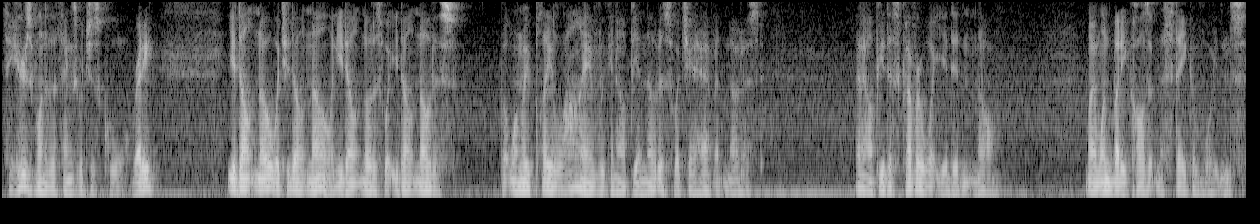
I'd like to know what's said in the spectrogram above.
So here's one of the things which is cool. Ready? You don't know what you don't know, and you don't notice what you don't notice. But when we play live, we can help you notice what you haven't noticed and help you discover what you didn't know. My one buddy calls it mistake avoidance.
